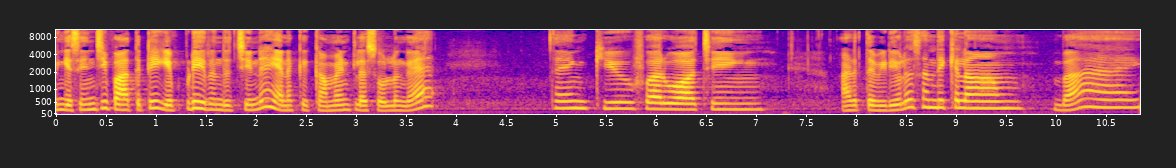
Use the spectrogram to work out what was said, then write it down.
நீங்கள் செஞ்சு பார்த்துட்டு எப்படி இருந்துச்சுன்னு எனக்கு கமெண்ட்டில் சொல்லுங்கள் தேங்க்யூ ஃபார் வாட்சிங் அடுத்த வீடியோவில் சந்திக்கலாம். பாய்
